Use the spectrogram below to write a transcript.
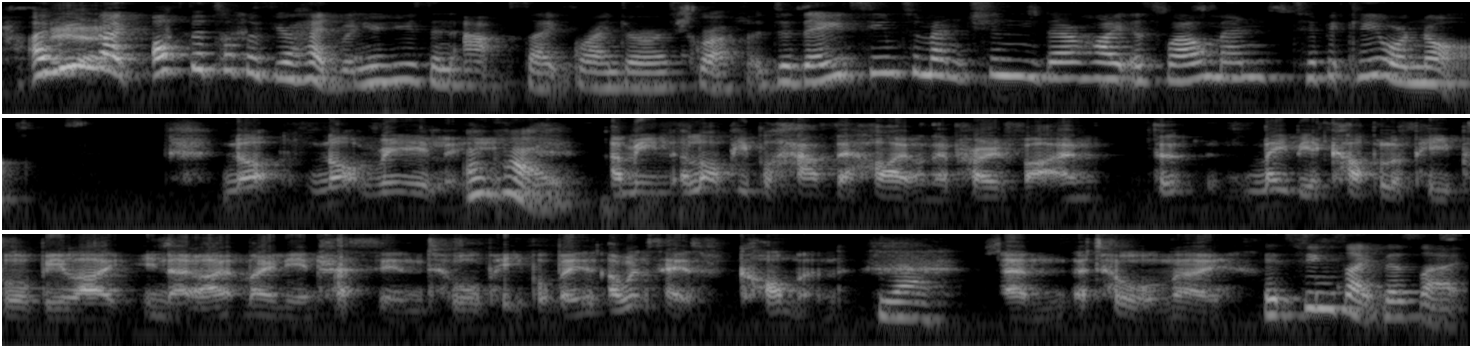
I mean, Yeah. like off the top of your head, when you're using apps like Grindr or Scruff, do they seem to mention their height as well, men typically, or not? Not, not really. Okay. I mean, a lot of people have their height on their profile, and maybe a couple of people will be like, you know, I'm only interested in tall people, but I wouldn't say it's common Yeah. um, at all. No. It seems like there's like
